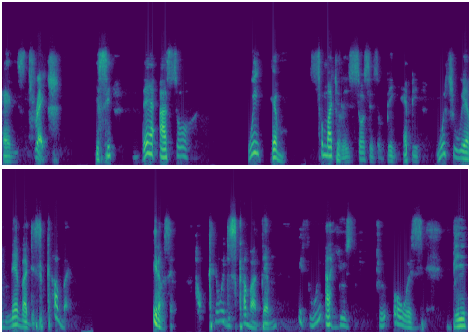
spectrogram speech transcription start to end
can stretch. You see, there are so, we have so much resources of being happy, which we have never discovered in ourselves. How can we discover them if we are used to always be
